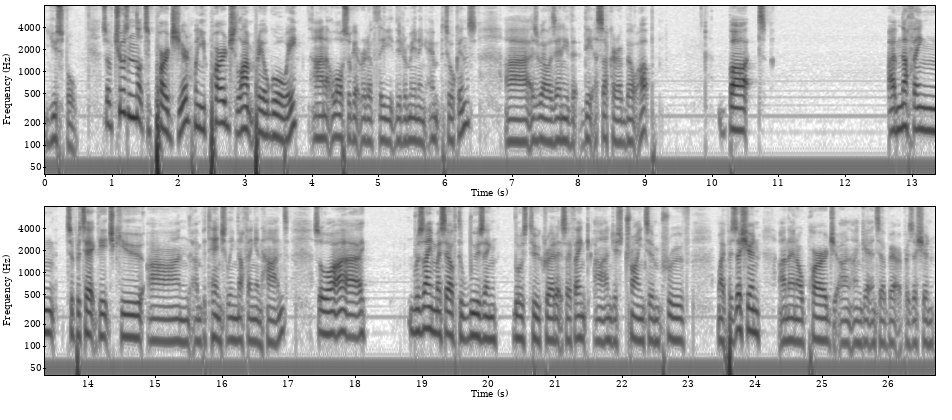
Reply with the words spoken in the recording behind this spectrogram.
useful. So I've chosen not to purge here. When you purge, Lamprey will go away, and it'll also get rid of the, the remaining imp tokens, uh, as well as any that Data Sucker have built up. But I have nothing to protect HQ and, and potentially nothing in hand. So I, I resign myself to losing those two credits, I think, and just trying to improve my position, and then I'll purge and, and get into a better position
